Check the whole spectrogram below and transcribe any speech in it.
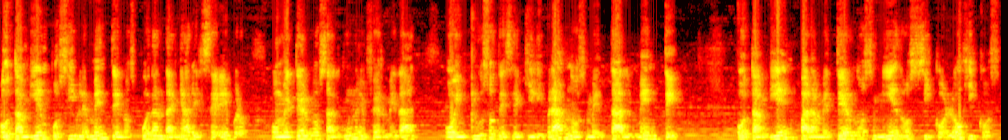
O también posiblemente nos puedan dañar el cerebro o meternos alguna enfermedad o incluso desequilibrarnos mentalmente o también para meternos miedos psicológicos.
